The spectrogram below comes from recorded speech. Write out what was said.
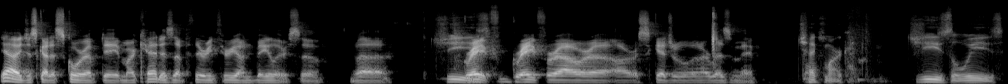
yeah, I just got a score update. Marquette is up 33 on Baylor, so uh, geez, great, great for our uh, our schedule and our resume. check mark. Jeez Louise.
